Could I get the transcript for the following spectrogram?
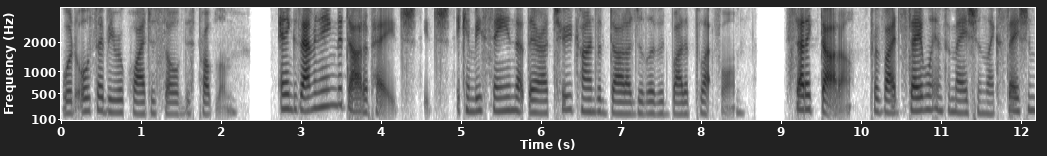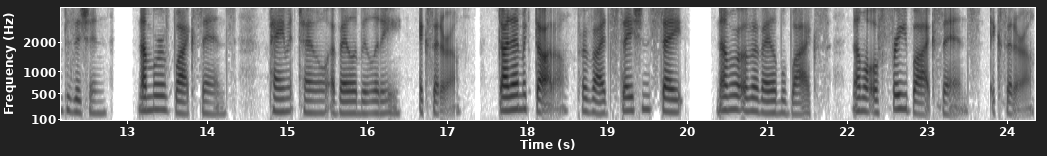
would also be required to solve this problem. In examining the data page, it can be seen that there are two kinds of data delivered by the platform. Static data provides stable information like station position, number of bike stands, payment terminal availability, etc. Dynamic data provides station state, number of available bikes, number of free bike stands, etc.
